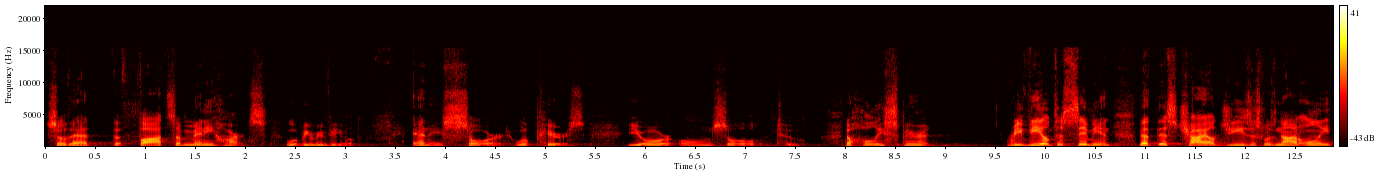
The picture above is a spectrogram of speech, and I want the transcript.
so that the thoughts of many hearts will be revealed, and a sword will pierce your own soul too. The Holy Spirit revealed to Simeon that this child, Jesus, was not only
